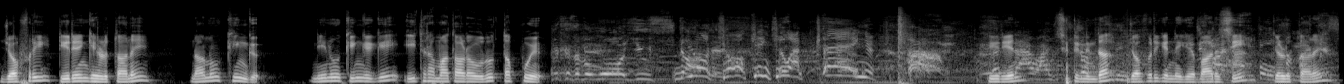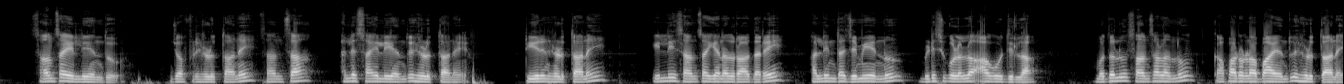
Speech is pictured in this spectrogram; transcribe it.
ಜಾಫ್ರಿ ಟೀರಿಯನ್ಗೆ ಹೇಳುತ್ತಾನೆ ನಾನು ಕಿಂಗ್. ನೀನು ಕಿಂಗ್ಗೆ ಈ ಥರ ಮಾತಾಡುವುದು ತಪ್ಪು! ಟೀರಿಯನ್ ಸಿಟ್ಟಿನಿಂದ ಜಾಫ್ರಿಗೆ ನೆಗೆ ಬಾರಿಸಿ ಕೇಳುತ್ತಾನೆ ಸಾನ್ಸಾ ಎಲ್ಲಿ ಎಂದು? ಜಾಫ್ರಿ ಹೇಳುತ್ತಾನೆ ಸಾನ್ಸಾ ಅಲ್ಲೇ ಸಾಯಿಲಿ ಎಂದು ಹೇಳುತ್ತಾನೆ. ಟೀರಿಯನ್ ಹೇಳುತ್ತಾನೆ ಇಲ್ಲಿ ಸಾನ್ಸಾ ಏನಾದರೂ ಆದರೆ ಅಲ್ಲಿಂದ ಜಮಿಯನ್ನು ಬಿಡಿಸಿಕೊಳ್ಳಲು ಆಗುವುದಿಲ್ಲ. ಮೊದಲು ಸಾನ್ಸಾಳನ್ನು ಕಾಪಾಡೋಣ ಬಾ ಎಂದು ಹೇಳುತ್ತಾನೆ.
